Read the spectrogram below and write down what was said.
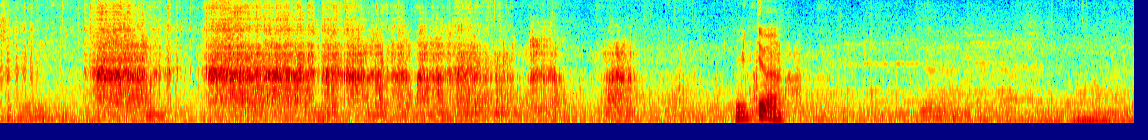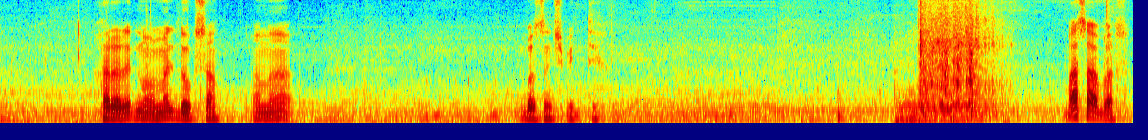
için abi. Bitti mi? Hararet normal 90 ama basınç bitti. Bas abi bas.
